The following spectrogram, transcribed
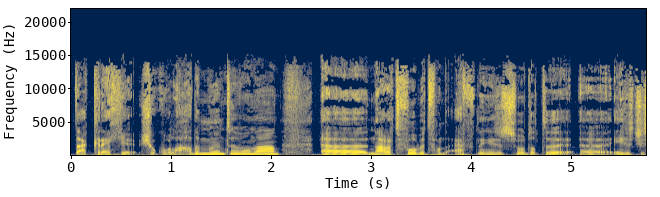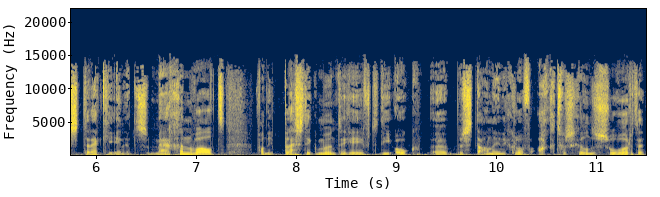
Daar krijg je chocolademunten vandaan. naar het voorbeeld van de Efteling is het zo dat de ezeltjes trek je in het Mergenwald van die plastic munten geeft, die ook uh, bestaan in, ik geloof, acht verschillende soorten.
